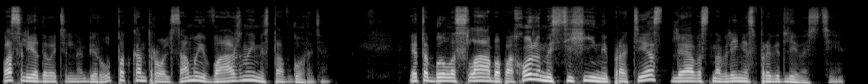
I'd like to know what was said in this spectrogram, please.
Последовательно берут под контроль самые важные места в городе. Это было слабо похоже на стихийный протест для восстановления справедливости.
